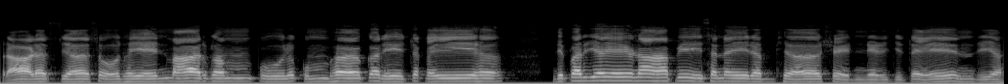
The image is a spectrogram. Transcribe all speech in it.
प्राणस्य शोधयेन्मार्गं पूरकुम्भकरे चकैः विपर्ययेणापि शनैरभ्य षेन्निर्जितेन्द्रियः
